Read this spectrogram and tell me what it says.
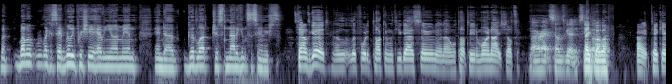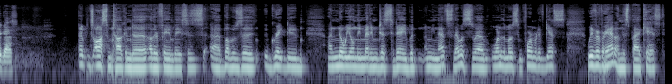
But Bubba, like I said, really appreciate having you on, man, and uh, good luck. Just not against the Sooners. Sounds good. I look forward to talking with you guys soon, and uh, we'll talk to you tomorrow night, Schultze. All right, sounds good. See Thanks, you, Bubba. All right, take care, guys. It's awesome talking to other fan bases. Uh, Bubba's a great dude. I know we only met him just today, but I mean that's that was uh, one of the most informative guests we've ever had on this podcast.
